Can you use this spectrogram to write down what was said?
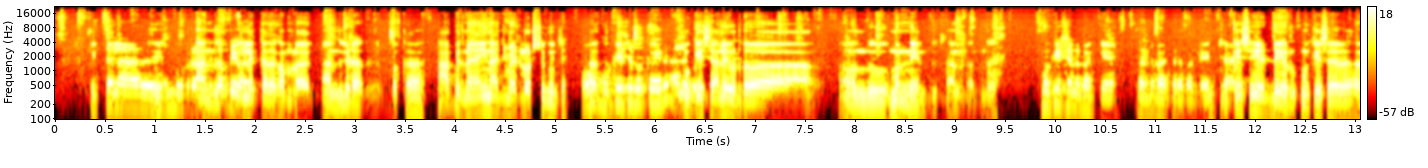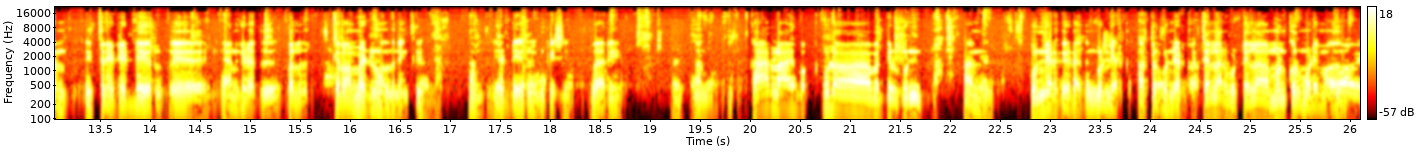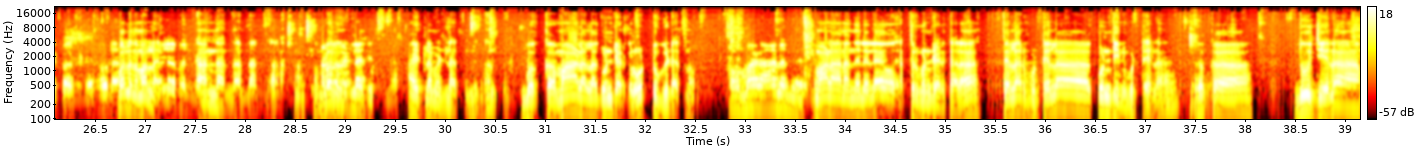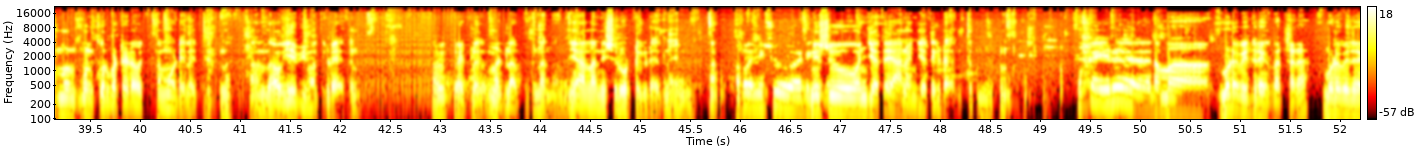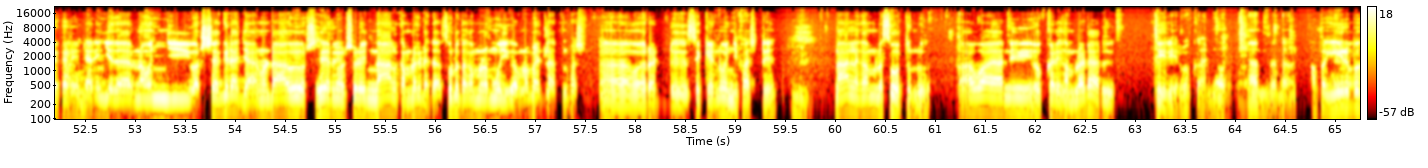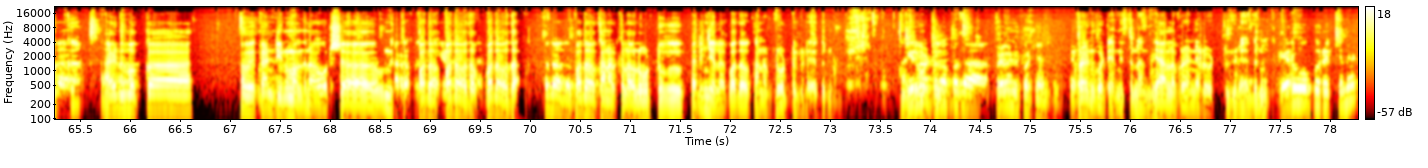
ಅಂದ್ ಲೆಕ್ಕದ ಕಮ್ಲ ಅಂದ್ ಗಿಡ ಅದು. ಬೊಕ್ಕ ಆಪಿದ್ರು ಐನಾಜ್ ಮೆಟ್ಲು ವರ್ಷ ಮುಂಚೆ ಮುಖೇಶ್ ಅಲೆ ಇವ್ರದ್ದು ಒಂದು ಮೊನ್ನೆ ಅಂತಂದು ಮುಖೇಶನ ಬಗ್ಗೆ ದೊಡ್ಡ ಪಾತ್ರ ಬಂದೆ. ಮುಖೇಶ್ ಎಡ್ಡೆಯರು. ಮುಖೇಶ್ ಅಂದ್ ಇತ್ತನೇಟ್ ಎಡ್ಡೆಯರು ಯಾನ್ ಗಿಡದ ಬಲದ ಕೆಲವು ಮೆಡ್ಲು ಮಲ್ದ ಅಂತ ಅಂದ್ ಎಡ್ಡೆಯರು ಮುಖೇಶ್ ಬಾರಿ ಕಾರ್ ಕಾರ್ಲ ಬೊಕ್ಕ ಕೂಡ ಬತ್ತಿಡು ಗುಂಡ್ ಅಂದ್ ಗುಂಡ್ಯಾಡ್ಕ ಗಿಡ ಗುಂಡ್ಯಾಡ್ಕ ಹತ್ತೂರು ಗುಂಡ್ಯಾಡ್ಕ. ತೆಲ್ಲಾರ್ ಬಿಟ್ಟೆಲ್ಲ ಮುಣ್ಕೂರ್ ಮೊಡೆ ಬಲದ ಮಲ್ಲ. ಅಂದ ಅಂದ ಅಂದ ಅಂದ ಬಲದ? ಐಟ್ಲ ಮೆಡ್ಲ ಅಂತ ಬೊಕ್ಕ ಮಾಳೆಲ್ಲ ಗುಂಡ್ಯಾಡ್ಕಲ್ಲ ಒಟ್ಟು ಗಿಡ ನಾವು. ಮಾಳ ಆನಂದ. ಮಾಳ ಆನಂದಲೆಲ್ಲ ಹತ್ತಿರ ಗುಂಡಿ ಹಿಡ್ಕಾರ ತೆಲ್ಲಾರ್ ಬುಟ್ಟೆಲ್ಲ ಕುಂಟಿನ ಬುಟ್ಟೆಲ್ಲ ದೂಜಿ ಎಲ್ಲ ಮುನ್ಕೂರು ಬಟ್ಟೆ ಮೋಡಿ ಎಲ್ಲ ಇತ್ತಿತ್ತು ಅಂದ್ ಅವು ಏಬಿ ಮತ್ತೆ ಗಿಡ ಆಯ್ತು ಅವು ಎಟ್ಲ ಮೆಟ್ಲ ಯಾನ ನಿಶು ಒಟ್ಟು ಗಿಡ ಆಯ್ತು ನಿಶು ಅಡಿಗೆ ನಿಶು ಒಂದ್ ಜೊತೆ ಯಾನ ಒಂದ್ ಜೊತೆ ಗಿಡ ಅಂತ. ಇರು ನಮ್ಮ ಮುಡಬಿದ್ರೆಗೆ ಬರ್ತಾರ. ಮುಡಬಿದ್ರೆ ಕರಿಂಜ ಕರಿಂಜದಾರ್ನ ಒಂಜಿ ವರ್ಷ ಗಿಡ ಜಾರ್ಮಂಡ ಆ ವರ್ಷ ಎರಡನೇ ವರ್ಷ ನಾಲ್ಕು ಕಂಬಳ ಗಿಡ ಸುರದ ಕಂಬಳ ಮೂಜಿ ಕಂಬಳ ಮೆಟ್ಲಾತು ಫಸ್ಟ್ ರೆಡ್ ಸೆಕೆಂಡ್ ಒಂಜಿ ಫಸ್ಟ್ ನಾಲ್ಕು ಕಂಬಳ ಸೋತುಂಡು. ಅವ ಒಕ್ಕಡೆ ಕಂಬಳ ಅದು ತೀರಿ ಇರ್ಬೇಕು. ಅಪ್ಪ ಈರು ಬೊಕ್ಕ ಐದು ಬೊಕ್ಕ ಅವೇ ಕಂಟಿನ್ಯೂ ಮಲ್ದ ನಾವು ವರ್ಷ. ಪದ ಪದವದ ಪದವದ. ಪದವದ. ಪದವ ಕನ್ನಡಕಲ ಒಟ್ಟು ಕರಿಂಜಲ ಪದವ ಕನ್ನಡ ಒಟ್ಟು ಗಿಡ ಅದನ್ನು ಪ್ರವೀಣ್ ಕೋಟೆ ಅಂತ ನಾನು ಪ್ರವೀಣ್ ನಿಂತು ಎಲ್ಲ ಒಟ್ಟು ಗಿಡ ಅದನ್ನು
